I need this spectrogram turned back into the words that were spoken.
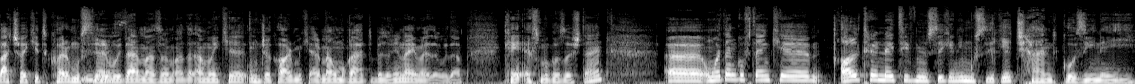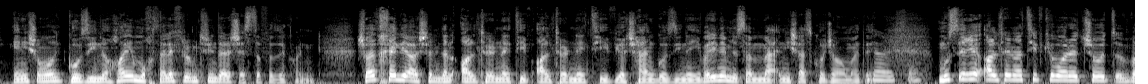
بچه‌ای که تو کار موسیقی بودن منظورم اونا که اونجا کار می‌کرد من اون موقع حتی به دنیا نیومده بودم که این اسمو گذاشتن. اومدن گفتن که آلترناتیو موسیقی یعنی موسیقی چند گزینه ای یعنی شما گزینه های مختلفی رو می‌تونید درش استفاده کنین. شاید خیلی ها شنیدن alternative alternative یا چند گزینه ای ولی نمی‌دونستم معنیش از کجا آمده درسته. موسیقی آلترناتیو که وارد شد و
